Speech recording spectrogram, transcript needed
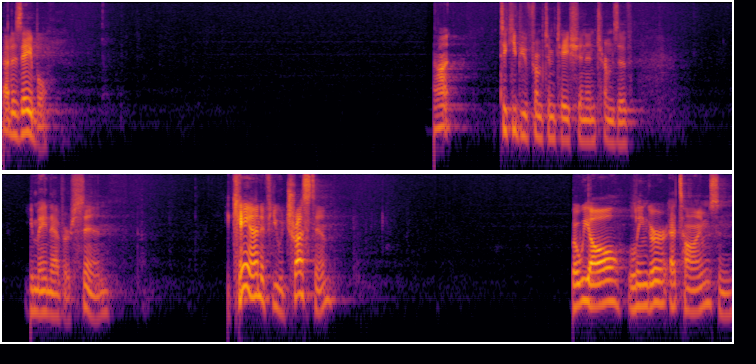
God is able. Not to keep you from temptation in terms of you may never sin, he can if you would trust him. But we all linger at times and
